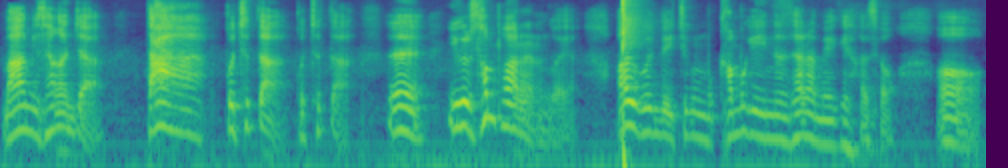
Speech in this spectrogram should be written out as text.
마음이 상한 자, 다 고쳤다. 고쳤다. 예. 이걸 선포하라는 거예요. 아유, 그런데 지금 뭐 감옥에 있는 사람에게 가서, 어,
